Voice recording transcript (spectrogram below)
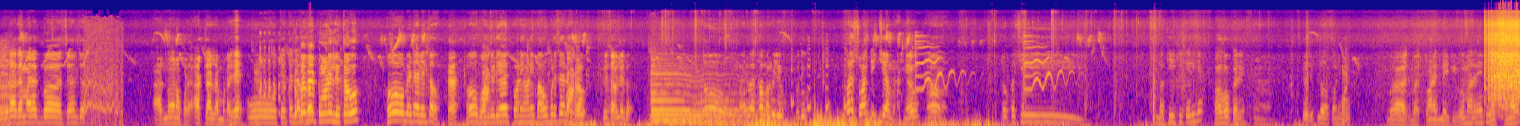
દોડા તમારા બસ આ નો ન પડે આટલા આટલા મોટા છે. ઓ તે તો ભાઈ પોણે લેતા હો હો બેટા લેતો. હા? હો ભોંજડી આવે પાણી વાણી પાવું પડશે ને. લેતા લેતો. તો મારી વાત સાંભળ. બીજું બધું. બસ શાંતિ છે હમણાં. એવું હા. તો પછી નક્કી કી કરી ગયા હો હો કરી. લો પાણી. બસ બસ પાણી જ નહીં પીવું મારે. નહીં તમારે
